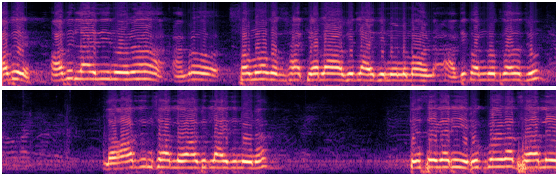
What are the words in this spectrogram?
अबिर अबिर लगाइदिनु हुन हाम्रो समूहको साथीहरूलाई अबिर लगाइदिनु हुन म हार्दिक अनुरोध गर्दछु। ल अर्जुन सरले अबिर लगाइदिनु हुन। त्यसै गरी रुकमागत सरले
